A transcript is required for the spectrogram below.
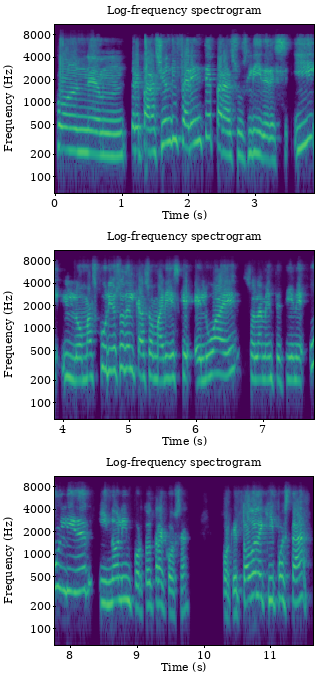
con em, preparación diferente para sus líderes. Y lo más curioso del caso, Mari, es que el UAE solamente tiene un líder y no le importa otra cosa, porque todo el equipo está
